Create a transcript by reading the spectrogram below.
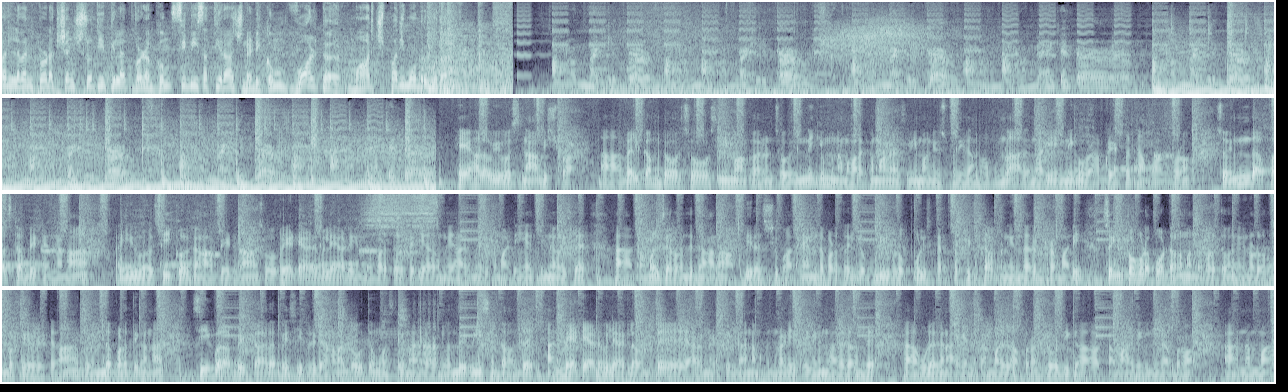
Seven eleven production Shruti Tilak வழங்கும் சிபி சத்யராஜ் நடிக்கும் Walter March பதிமூன்று முதல் ஹே ஹலோ வியூவர்ஸ் நான் Vishwa welcome to our show சினிமாக்காரன் show இன்றைக்கும் நம்ம வழக்கமான சினிமா நியூஸ் பற்றி தான் பார்ப்போம்ல? அது மாதிரி இன்றைக்கும் ஒரு அப்டேட் பற்றி தான் பார்க்க போகிறோம் ஸோ இந்த ஃபர்ஸ்ட் அப்டேட் என்னென்னா இது ஒரு சீக்வலுக்கான அப்டேட் தான். ஸோ வேட்டையாடு விளையாடு இந்த படத்தை தெரியாதவங்க யாருமே இருக்க மாட்டீங்க. சின்ன வயசில் கமல் சார் வந்துட்டு நான் அப்படி ரசித்து பார்த்தேன். இந்த படத்தில் எப்படி இவ்வளோ போலீஸ் கரெக்டாக ஃபிட்டாக பண்ணியிருந்தாருன்ற மாதிரி. ஸோ இப்போ கூட போட்டாலும் அந்த படத்தை என்னோட ரொம்ப ஃபேவரட் தான். ஸோ இந்த படத்துக்கான சீக்வல் அப்டேட்காக பேசிகிட்டு இருக்காங்களா? கௌதம் வாசுதேவன் அவர்கள் வந்து ரீசெண்டாக வந்து அந்த வேட்டையாடு விளையாட்டில் வந்துட்டு யாரும் நடிச்சிருந்தா நமக்கு முன்னாடியே தெரியும். அதில் வந்து உலகநாயகன் கமல் அப்புறம் ஜோதிகா கமாலினி அப்புறம் நம்ம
